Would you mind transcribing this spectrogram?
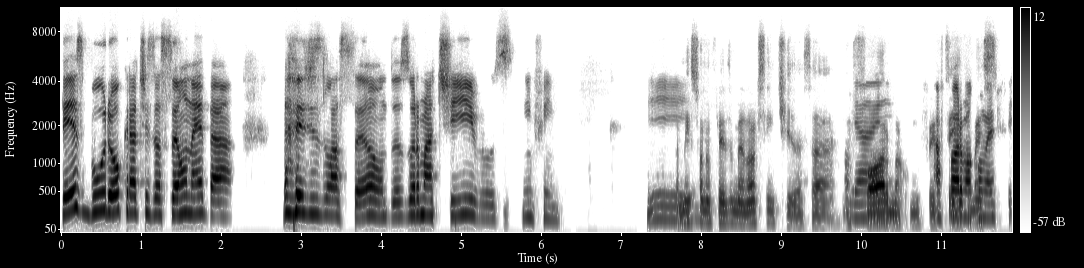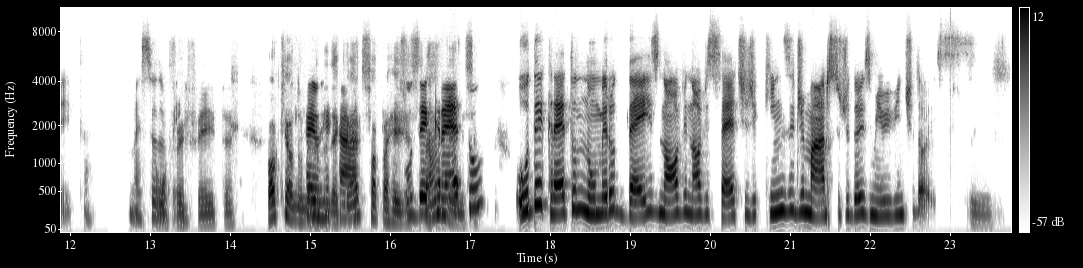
desburocratização né, da, da legislação, dos normativos, enfim. E... Mim só não fez o menor sentido essa a e forma aí, como foi a feita. A forma como é feita. Mas tudo como bem. foi feita. Qual que é o número do recado. decreto, só para registrar? O decreto, o decreto número 10997, de 15 de março de 2022. Isso.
